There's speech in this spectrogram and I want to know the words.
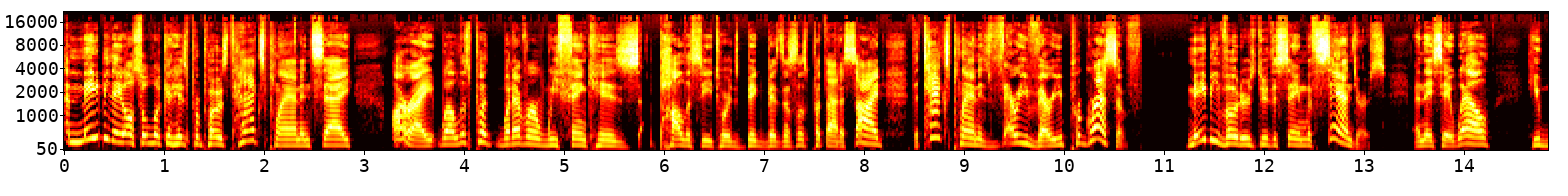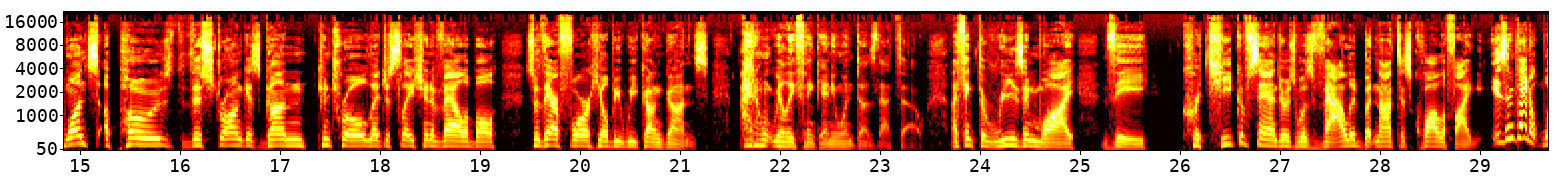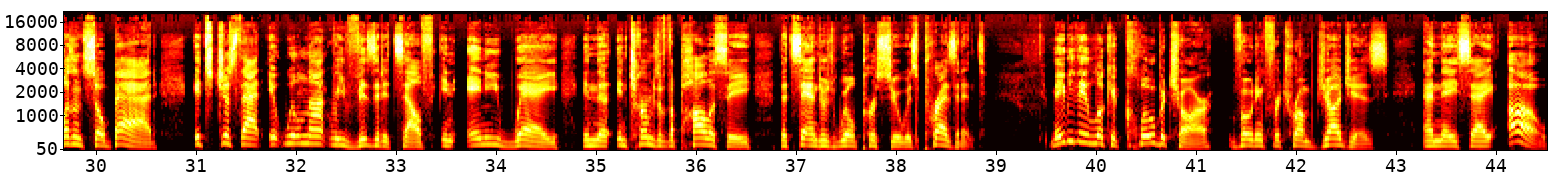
And maybe they also look at his proposed tax plan and say, all right, well, let's put whatever we think his policy towards big business, let's put that aside. The tax plan is very, very progressive. Maybe voters do the same with Sanders and they say, well, he once opposed the strongest gun control legislation available, so therefore he'll be weak on guns. I don't really think anyone does that, though. I think the reason why the critique of Sanders was valid but not disqualifying. Isn't that it wasn't so bad? It's just that it will not revisit itself in any way in the in terms of the policy that Sanders will pursue as president. Maybe they look at Klobuchar voting for Trump judges and they say, "Oh,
